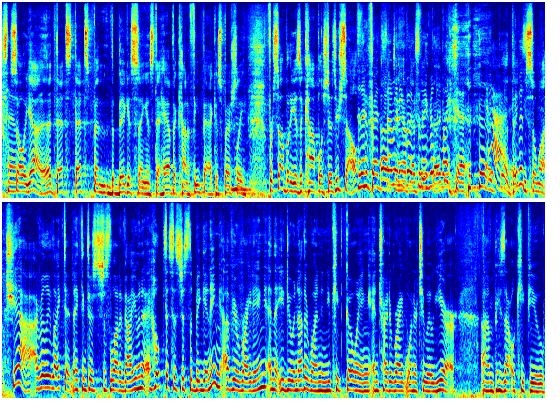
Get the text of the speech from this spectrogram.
So- So, yeah, that, that's that's been the biggest thing is to have the kind of feedback, especially for somebody as accomplished as yourself. Mm-hmm. And I've read uh, so to many books, and I really liked it. Yeah, Good. Thank you so much. Yeah, I really liked it, and I think there's just a lot of value in it. I hope this is just the beginning of your writing, and that you do another one and you keep going and try to write one or two a year, um, because that will keep you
